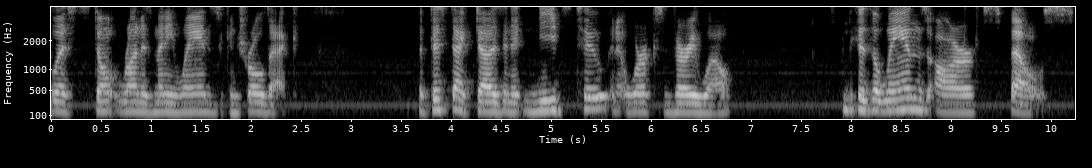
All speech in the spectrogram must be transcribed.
lists don't run as many lands as a control deck. But this deck does, and it needs to, and it works very well because the lands are spells.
